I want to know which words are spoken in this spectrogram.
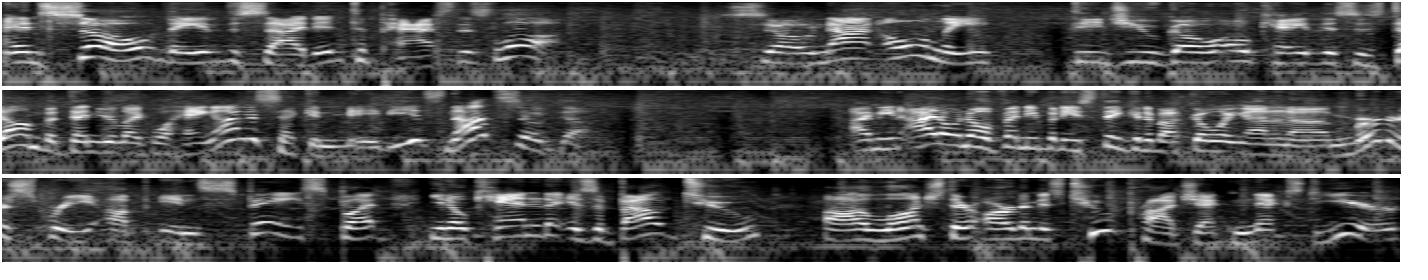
And so they have decided to pass this law. So not only did you go, okay, this is dumb, but then you're like, well, hang on a second, maybe it's not so dumb. I mean, I don't know if anybody's thinking about going on a murder spree up in space, but, you know, Canada is about to uh, launch their Artemis 2 project next year.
